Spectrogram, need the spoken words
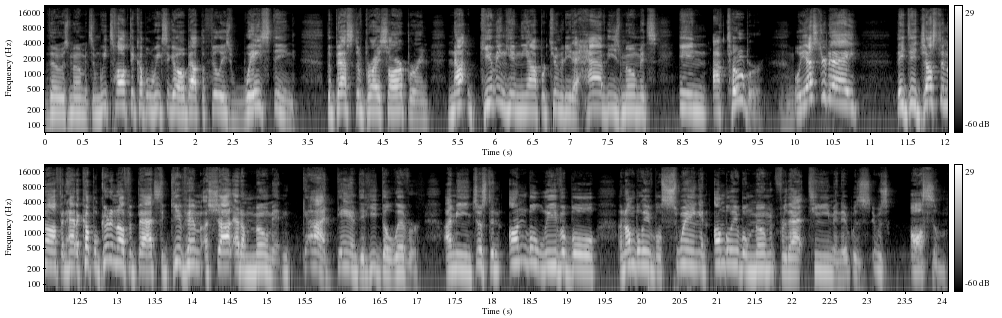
those moments. And we talked a couple weeks ago about the Phillies wasting the best of Bryce Harper and not giving him the opportunity to have these moments in October. Mm-hmm. Well, yesterday they did just enough and had a couple good enough at bats to give him a shot at a moment. And god damn, did he deliver. I mean, just an unbelievable, an unbelievable swing, an unbelievable moment for that team, and it was it was awesome.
